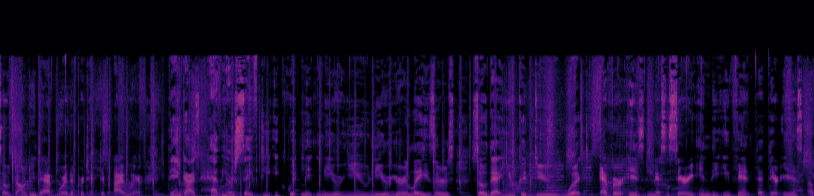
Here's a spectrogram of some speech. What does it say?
So don't do that. Wear the protective eyewear. Then, guys, have your safety equipment near you, near your lasers, so that you could do whatever is necessary in the event that there is a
